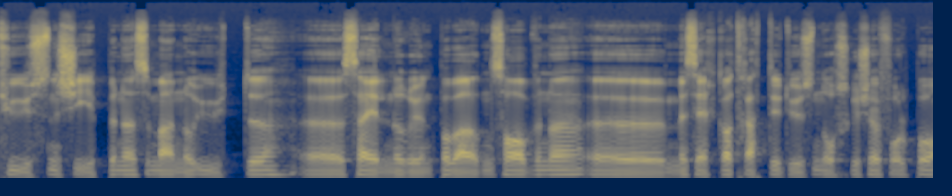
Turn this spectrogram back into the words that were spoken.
tusenskipene som ender ute, eh, seilende rundt på verdenshavene, eh, med ca. 30 000 norske sjøfolk på.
